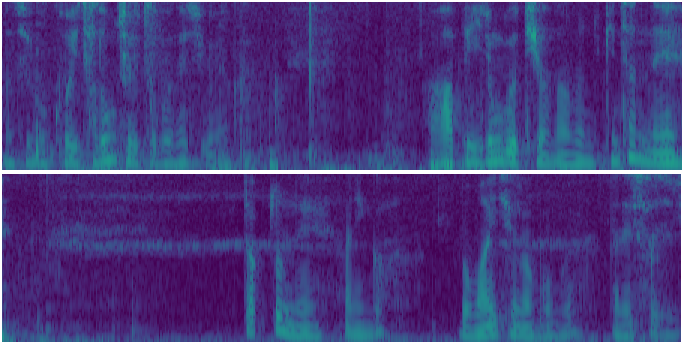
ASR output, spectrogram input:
아, 지금 거의 자동차 유튜버네 지금 약간. 아, 앞에 이 정도 튀어나오면 괜찮네. 딱 좋네. 아닌가? 너무 많이 튀어나온 건가요? 아, 근데 사실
